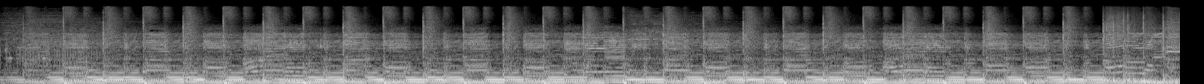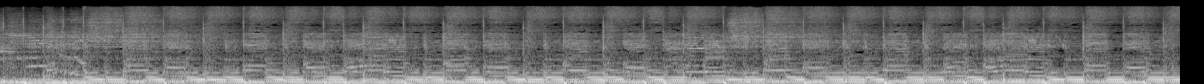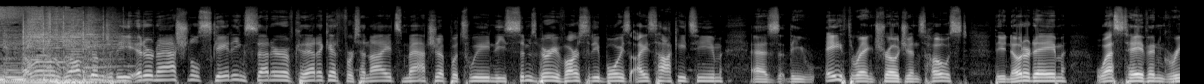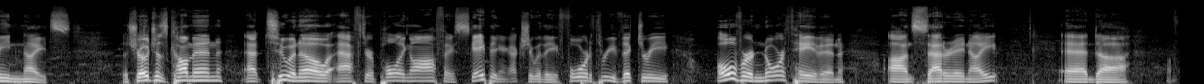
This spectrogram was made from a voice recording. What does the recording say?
Hello International Skating Center of Connecticut for tonight's matchup between the Simsbury Varsity Boys ice hockey team as the eighth ranked Trojans host the Notre Dame West Haven Green Knights. The Trojans come in at 2 0 after pulling off, escaping actually with a 4 3 victory over North Haven on Saturday night. And uh,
